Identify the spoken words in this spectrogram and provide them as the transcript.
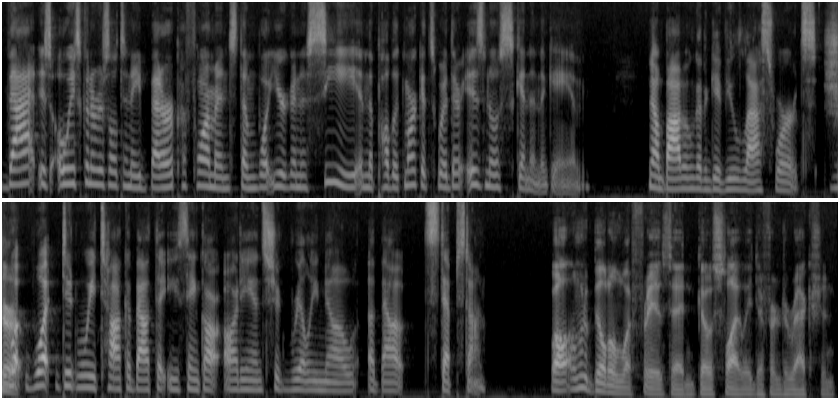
that is always going to result in a better performance than what you're going to see in the public markets where there is no skin in the game. Now, Bob, I'm going to give you last words. Sure. What, what did we talk about that you think our audience should really know about StepStone? Well, I'm going to build on what Fran said and go slightly different direction.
